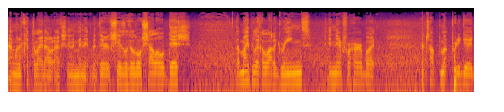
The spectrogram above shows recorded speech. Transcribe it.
I'm gonna cut the light out actually in a minute but there she has like a little shallow dish that might be like a lot of greens in there for her, but I chopped them up pretty good.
